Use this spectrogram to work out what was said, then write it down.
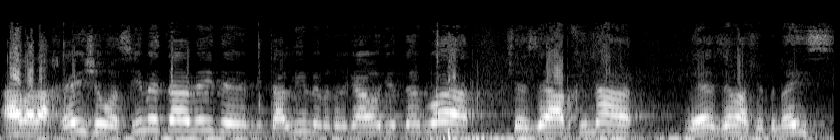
אבל אחרי שעושים את האביידה, מתעלים למדרגה עוד יותר גבוהה, שזה הבחינה זה מה שבנויס,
